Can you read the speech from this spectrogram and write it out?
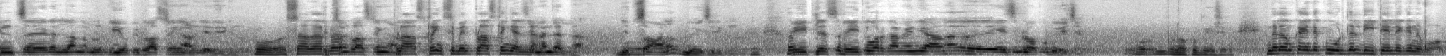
ഇൻസൈഡ് എല്ലാം നമ്മൾ പി ഒ പി പ്ലാസ്റ്ററിംഗ് ആണ് ചെയ്തിരിക്കുന്നത്. ഓ സാധാരണ പ്ലാസ്റ്ററിംഗ് ആണ്. സിമെന്റ് പ്ലാസ്റ്ററിംഗ് അല്ല. സിമെന്റ് അല്ല. ജിപ്സം ആണ് ഉപയോഗിച്ചിരിക്കുന്നത്. വെയിറ്റ്ലെസ് വെയിറ്റ് കുറയ്ക്കാൻ വേണ്ടിയാണ് എ സി ബ്ലോക്ക് ഉപയോഗിച്ചത്. ബ്ലോക്ക് ഉപയോഗിച്ചത്. എന്തായാലും നമുക്ക് അതിന്റെ കൂടുതൽ ഡീറ്റെയിലേക്ക് തന്നെ പോവാം.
